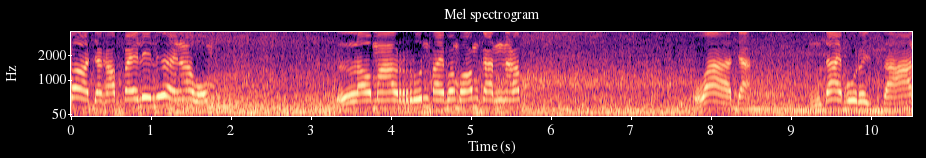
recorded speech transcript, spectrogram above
ก็จะขับไปเรื่อยๆนะครับผม เรามารุ้นไปพร้อมๆกันนะครับ ว่าจะได้ผู้โดยสาร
